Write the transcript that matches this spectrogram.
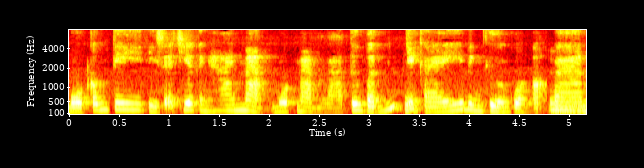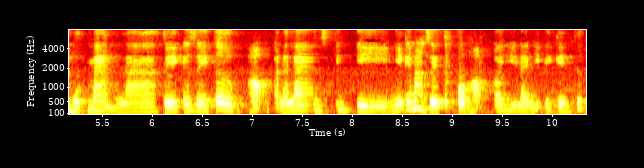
một công ty thì sẽ chia thành hai mảng. Một mảng là tư vấn những cái bình thường của họ và ừ. một mảng là về các giấy tờ của họ gọi là licensing. Thì những cái mảng giấy tờ của họ coi như là những cái kiến thức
